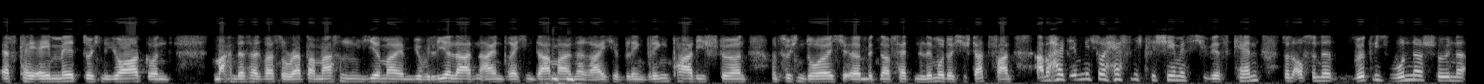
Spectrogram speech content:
FKA mit durch New York und machen das halt, was so Rapper machen, hier mal im Juwelierladen einbrechen, da mal eine reiche Bling-Bling-Party stören und zwischendurch äh, mit einer fetten Limo durch die Stadt fahren. Aber halt eben nicht so hässlich klischeemäßig, wie wir es kennen, sondern auf so eine wirklich wunderschöne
